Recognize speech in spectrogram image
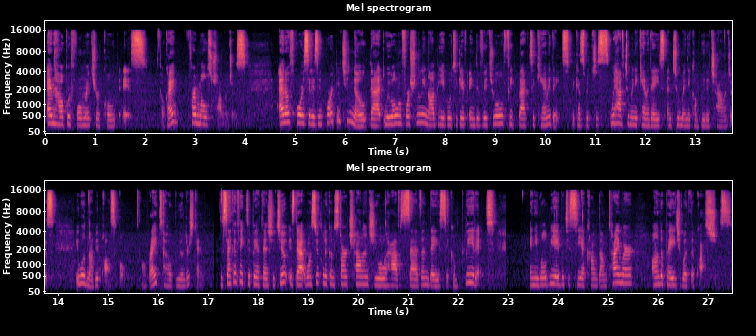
and how performant your code is, okay? For most challenges. And of course, it is important to note that we will unfortunately not be able to give individual feedback to candidates because we just we have too many candidates and too many completed challenges. It will not be possible. All right, I hope you understand. The second thing to pay attention to is that once you click on Start Challenge, you will have seven days to complete it. And you will be able to see a countdown timer on the page with the questions.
